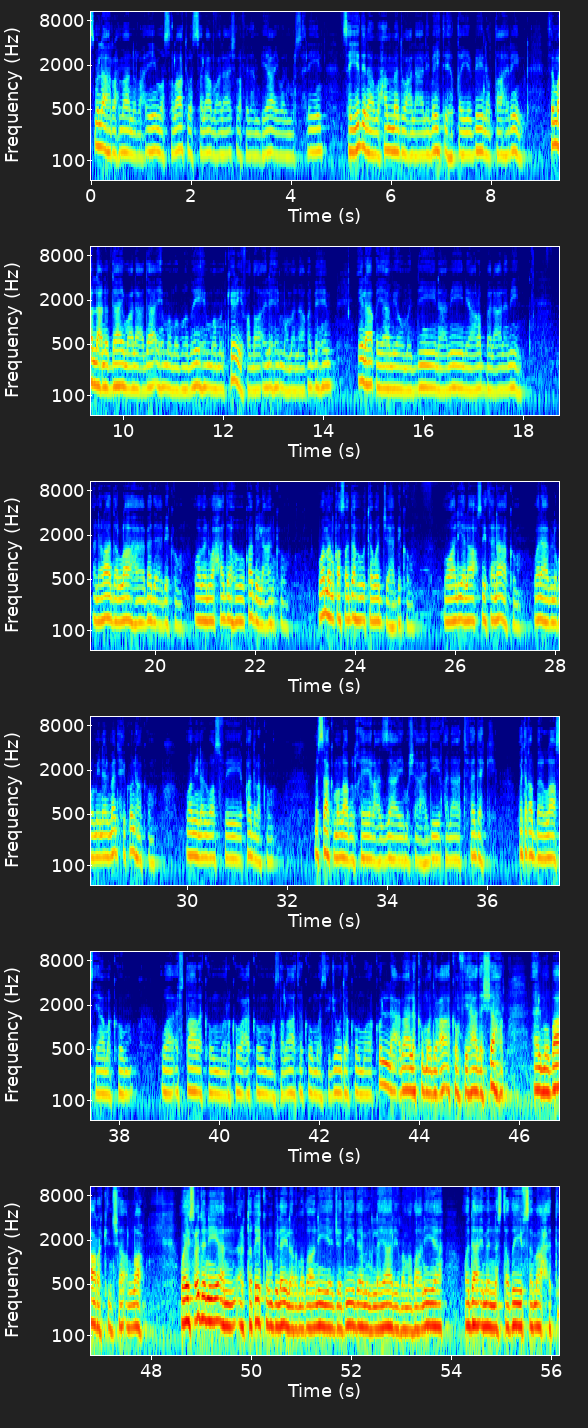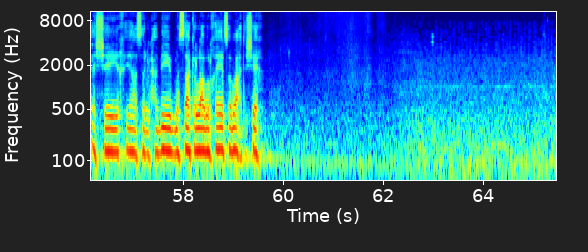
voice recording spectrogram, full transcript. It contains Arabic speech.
بسم الله الرحمن الرحيم والصلاة والسلام على أشرف الأنبياء والمرسلين سيدنا محمد وعلى آل بيته الطيبين الطاهرين. ثم اللعن الدائم على أعدائهم ومبغضيهم ومنكري فضائلهم ومناقبهم إلى قيام يوم الدين. آمين يا رب العالمين. من أراد الله بدأ بكم ومن وحده قبل عنكم ومن قصده توجه بكم. موالي لا أحصي ثناءكم ولا أبلغ من المدح كنهكم. ومن الوصف قدركم. مساكم الله بالخير أعزائي مشاهدي قناة فدك. وتقبل الله صيامكم وإفطاركم وركوعكم وصلاتكم وسجودكم وكل أعمالكم ودعائكم في هذا الشهر المبارك إن شاء الله. ويسعدني أن ألتقيكم بليلة رمضانية جديدة من الليالي الرمضانية. ودائما نستضيف سماحة الشيخ ياسر الحبيب. مساك الله بالخير سماحة الشيخ.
